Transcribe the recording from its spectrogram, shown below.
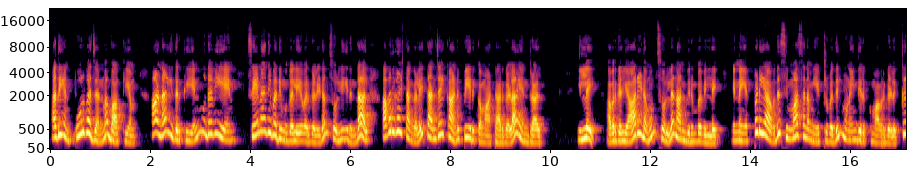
அது என் பூர்வ ஜன்ம பாக்கியம். ஆனால் இதற்கு என் உதவி ஏன்? சேனாதிபதி முதலியவர்களிடம் சொல்லியிருந்தால் அவர்கள் தங்களை தஞ்சைக்கு அனுப்பியிருக்க மாட்டார்களா? என்றாள். இல்லை அவர்கள் யாரிடமும் சொல்ல நான் விரும்பவில்லை. என்னை எப்படியாவது சிம்மாசனம் ஏற்றுவதில் முனைந்திருக்கும் அவர்களுக்கு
